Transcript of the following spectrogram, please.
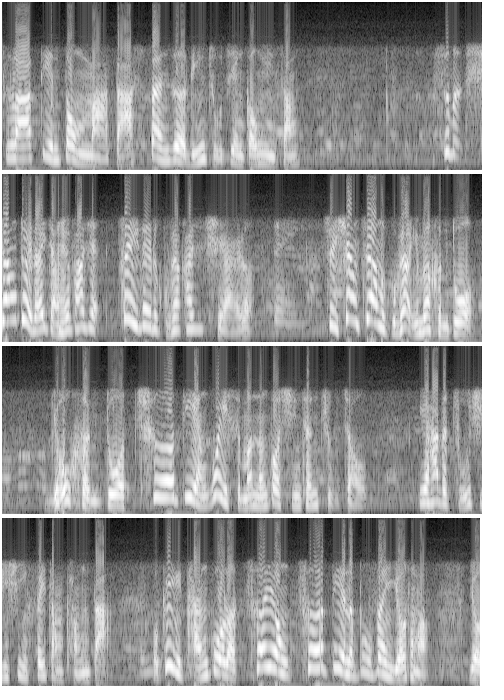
斯拉电动马达散热零组件供应商，是不是相对来讲，你会发现这一类的股票开始起来了？对。所以像这样的股票有没有很多？有很多。车电为什么能够形成主轴？因为它的族群性非常庞大。我跟你谈过了，车用车电的部分有什么？有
